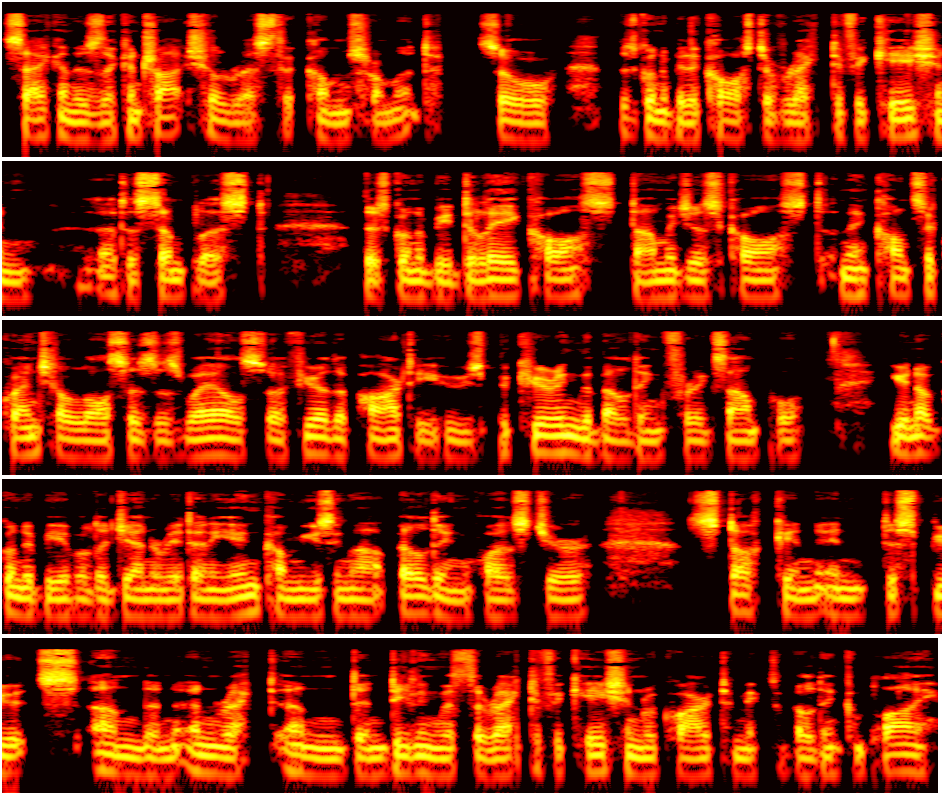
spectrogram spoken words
Second is the contractual risk that comes from it. So there's going to be the cost of rectification at the simplest. There's going to be delay cost, damages cost, and then consequential losses as well. So if you're the party who's procuring the building, for example, you're not going to be able to generate any income using that building whilst you're stuck in, in disputes and in, in, rect- and in dealing with the rectification required to make the building comply.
